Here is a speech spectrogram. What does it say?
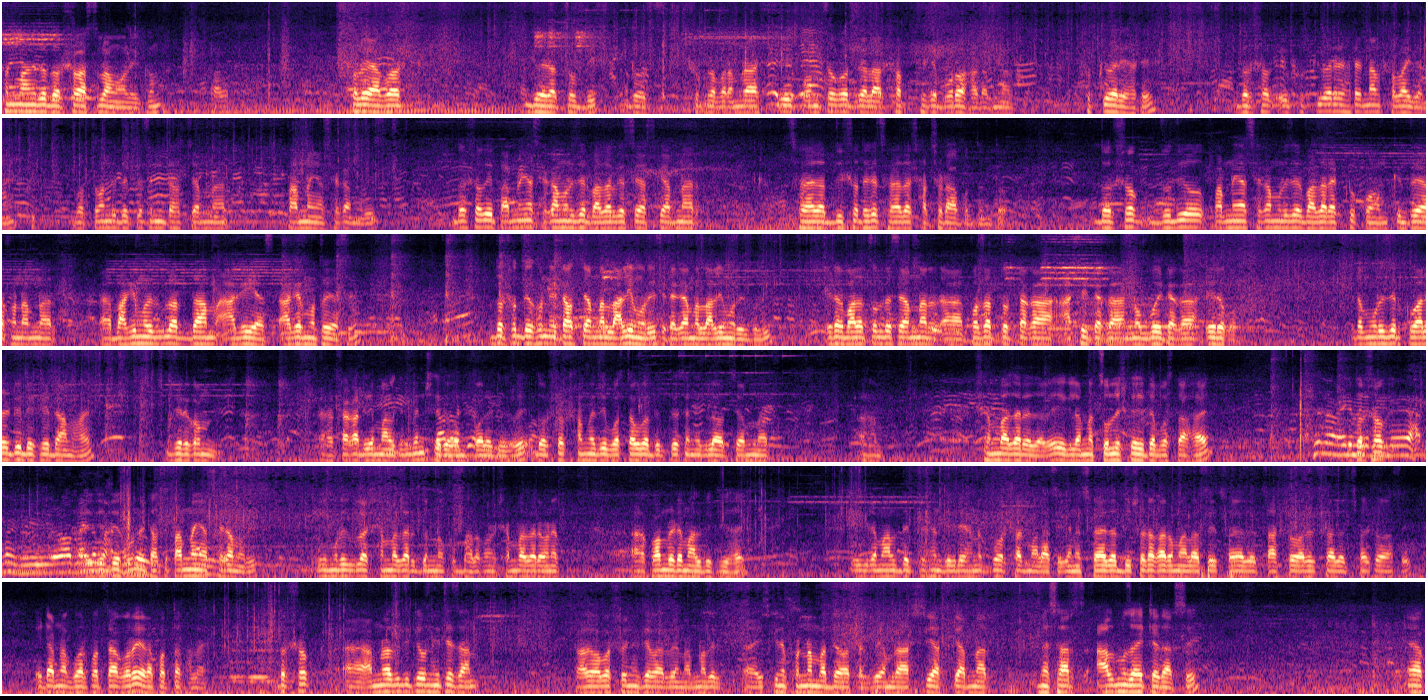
সম্মানিত দর্শক, আসসালামু আলাইকুম। ষোলোই আগস্ট দুই হাজার চব্বিশ, রোজ শুক্রবার আমরা আসছি পঞ্চগড় জেলার সব থেকে বড় হাট, আপনার ফুটকিবাড়ি হাটে। দর্শক, এই ফুটকিবাড়ির হাটের নাম সবাই জানে। বর্তমানে দেখতেছেন, এটা হচ্ছে আপনার পাবনাইয়া শেখামরিচ দর্শক, এই পাবনাইয়া শেখামরিচের বাজার গেছে আজকে আপনার ছয় হাজার দুইশো থেকে ছয় হাজার সাতশো টাকা পর্যন্ত। দর্শক, যদিও পাবনাইয়া শেখা মরিচের বাজার একটু কম, কিন্তু এখন আপনার বাকি মরিচগুলোর দাম আগেই আছে আগের মতোই আছে। দর্শক দেখুন, এটা হচ্ছে আপনার লালি মরিচ, এটাকে আমরা লালি মরিচ বলি। এটার বাজার চলতেছে আপনার পঁচাত্তর টাকা, আশি টাকা, নব্বই টাকা, এরকম। এটা মরিচের কোয়ালিটি দেখে দাম হয়। যেরকম টাকা দিয়ে মাল কিনবেন, সেরকম কোয়ালিটি হবে। দর্শক, সামনে যে বস্তাগুলো দেখতেছেন, এগুলো হচ্ছে আপনার শ্যামবাজারে যাবে। এগুলো আপনার চল্লিশ কেজিতে বস্তা হয়। দর্শক, এই যে দেখুন, এটা হচ্ছে পাবনাইয়া ছেঁড়া মরিচ এই মরিচগুলো শ্যামবাজারের জন্য খুব ভালো, কারণ শ্যামবাজারে অনেক কম রেটে মাল বিক্রি হয়। এইগুলো মাল দেখতেছেন, যেগুলো এখানে গড়সার মাল আছে, এখানে ছয় হাজার দুশো টাকারও মাল আছে, ছয় হাজার চারশো আছে, ছয় হাজার ছয়শো আছে। এটা আপনার গড় করে এরা পত্তা ফেলায়। দর্শক আপনারা যদি কেউ নিতে চান, তাহলে অবশ্যই নিতে পারবেন। আপনাদের স্ক্রিনে ফোন নাম্বার দেওয়া থাকবে। আমরা আসছি আজকে আপনার মেসার্স আল মুজাহিদ ট্রেডার্সে।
